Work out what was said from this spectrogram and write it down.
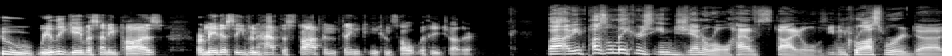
two really gave us any pause or made us even have to stop and think and consult with each other. Well, I mean, puzzle makers in general have styles. Even crossword uh,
